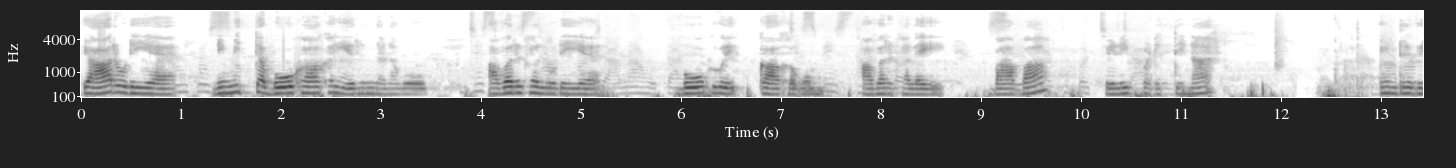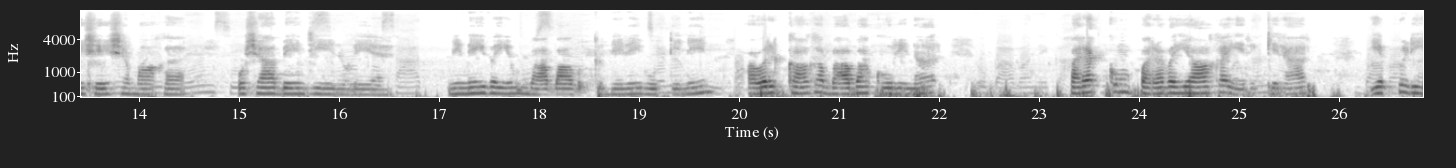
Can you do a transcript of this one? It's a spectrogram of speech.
யாருடைய நிமித்த போகாக இருந்தனவோ அவர்களுடைய போகுக்காகவும் அவர்களை பாபா வெளிப்படுத்தினார். இன்று விசேஷமாக உஷா பேஞ்சியினுடைய நினைவையும் பாபாவுக்கு நினைவூட்டினேன். அவருக்காக பாபா கூறினார் பறக்கும் பறவையாக இருக்கிறார். எப்படி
